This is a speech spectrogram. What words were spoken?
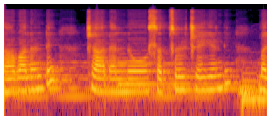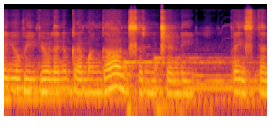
కావాలంటే ఛానల్ను సబ్స్క్రైబ్ చేయండి మరియు వీడియోలను క్రమంగా అనుసరించండి. ప్రైజ్ ద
